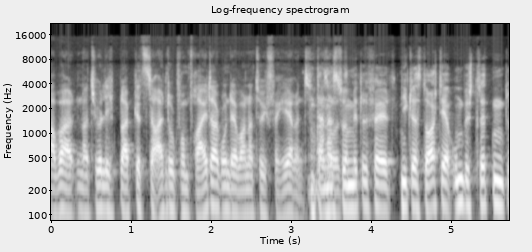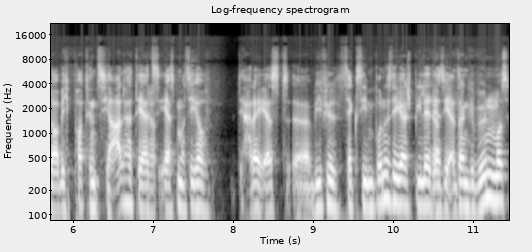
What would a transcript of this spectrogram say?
Aber natürlich bleibt jetzt der Eindruck vom Freitag und der war natürlich verheerend. Und dann also, hast du im Mittelfeld Niklas Dorsch, der unbestritten, glaube ich, Potenzial hat, der jetzt erstmal sich auf der hat er erst äh, wie viel, sechs, sieben Bundesligaspiele, ja. der sich daran gewöhnen muss,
